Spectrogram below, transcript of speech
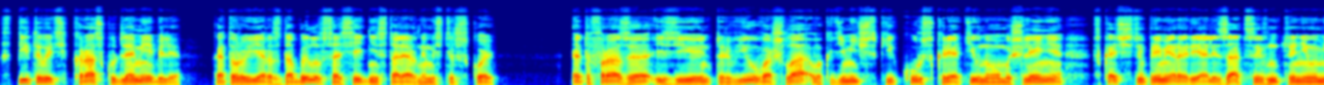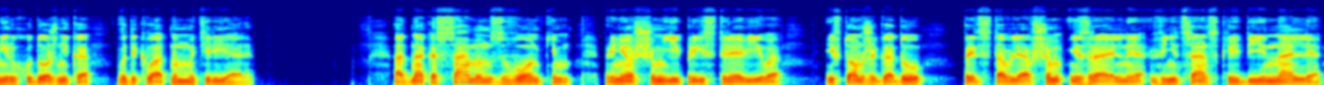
впитывать краску для мебели, которую я раздобыла в соседней столярной мастерской. Эта фраза из ее интервью вошла в академический курс креативного мышления в качестве примера реализации внутреннего мира художника в адекватном материале. Однако самым звонким, принесшим ей приз Тель-Авива и в том же году представлявшим Израиль на Венецианской биеннале,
